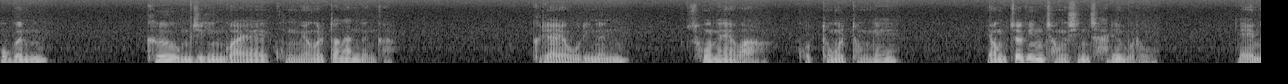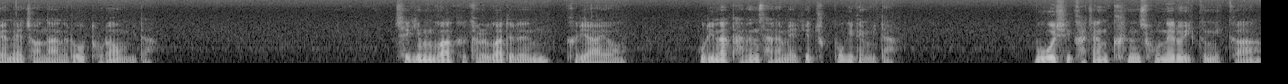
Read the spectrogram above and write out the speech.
혹은 그 움직임과의 공명을 떠났는가? 그리하여 우리는 손해와 고통을 통해 영적인 정신 차림으로 내면의 전환으로 돌아옵니다. 책임과 그 결과들은 그리하여 우리나 다른 사람에게 축복이 됩니다. 무엇이 가장 큰 손해로 이끕니까?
